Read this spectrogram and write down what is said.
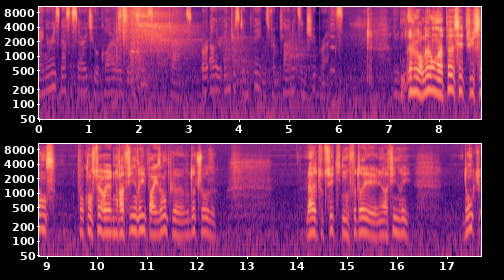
hangar is necessary to acquire resources, plants, or other interesting things from planets and shipwrecks. Alors là, on n'a pas assez de puissance pour construire une raffinerie, par exemple, euh, ou d'autres choses. Là, tout de suite, il nous faudrait une raffinerie. Donc,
